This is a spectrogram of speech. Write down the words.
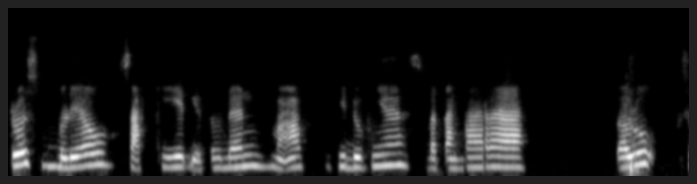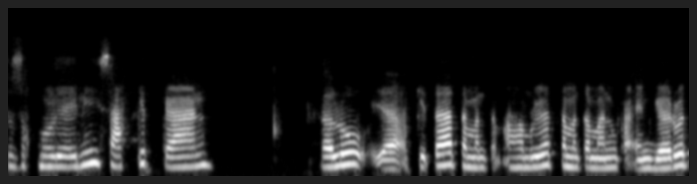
Terus beliau sakit gitu. Dan maaf hidupnya sebatang kara. Lalu sosok mulia ini sakit kan lalu ya kita teman-teman alhamdulillah teman-teman KN Garut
